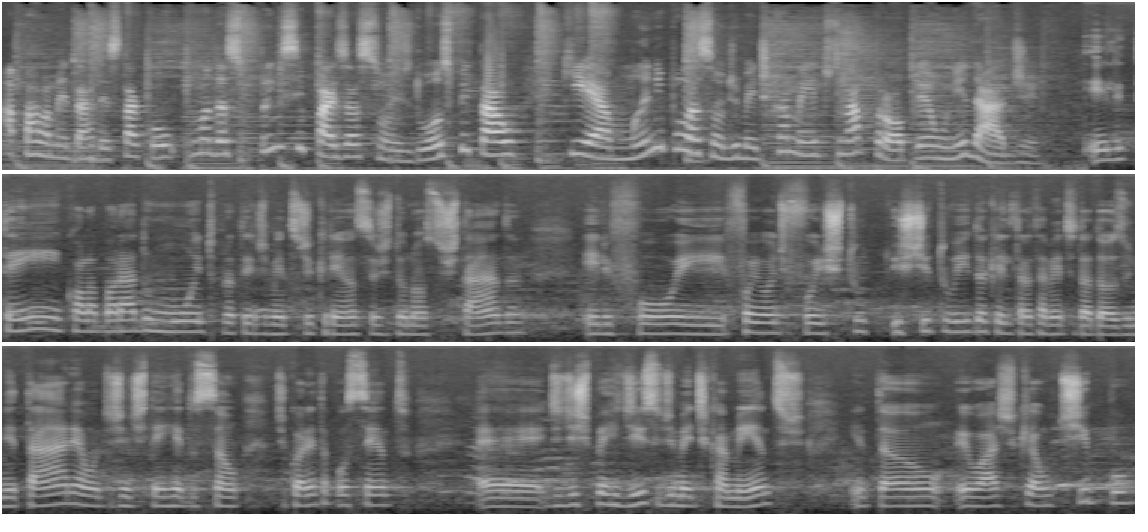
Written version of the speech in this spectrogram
a parlamentar destacou uma das principais ações do hospital, que é a manipulação de medicamentos na própria unidade. Ele tem colaborado muito para o atendimento de crianças do nosso estado. Ele foi, foi onde foi instituído aquele tratamento da dose unitária, onde a gente tem redução de 40% é, de desperdício de medicamentos. Então, eu acho que é um tipo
